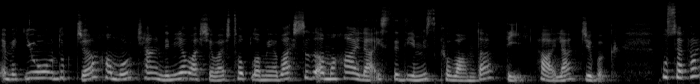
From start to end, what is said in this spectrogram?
Evet yoğurdukça hamur kendini yavaş yavaş toplamaya başladı ama hala istediğimiz kıvamda değil. Hala cıvık. Bu sefer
